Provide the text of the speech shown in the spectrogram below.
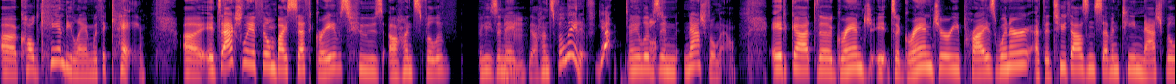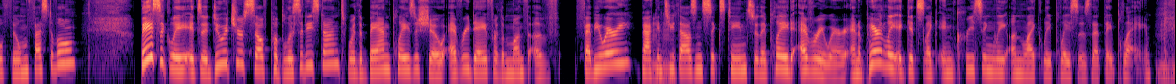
uh, called Candyland with a K. Uh, it's actually a film by Seth Graves, who's a Huntsville. He's a, mm-hmm. na- a Huntsville native. Yeah, and he lives in Nashville now. It got the grand. It's a grand jury prize winner at the 2017 Nashville Film Festival. Basically, it's a do it yourself publicity stunt where the band plays a show every day for the month of February back in mm-hmm. 2016. So they played everywhere. And apparently, it gets like increasingly unlikely places that they play. Mm-hmm.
